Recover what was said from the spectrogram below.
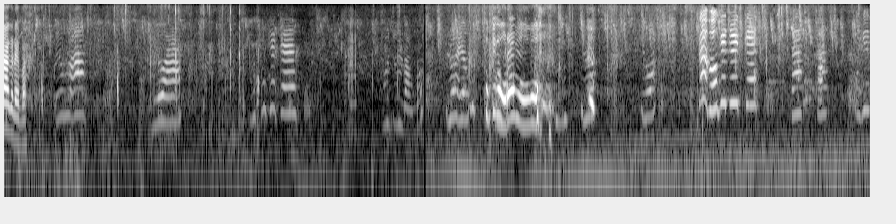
오라 그래봐. 토끼가 오라면 오고. 나 먹이 줄게. 자, 자. 여기,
